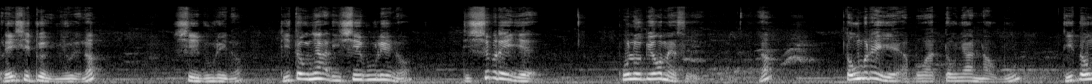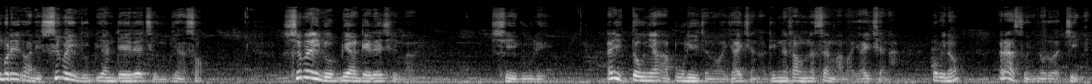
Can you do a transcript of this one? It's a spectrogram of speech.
ပရိရှိတွေ့မျိုးတွေနော်ရှေးဘူးလေးနော်ဒီတုံညဒီရှေးဘူးလေးနော်ဒီရှစ်ပရိရဲ့ဘိုးလိုပြောမယ်ဆိုရင်နော်သုံးပရိရဲ့အပေါ်ကတုံညနောက်ဘူးဒီသုံးပရိကနေရှစ်ပရိလိုပြန်တယ်တဲ့ချိန်ပြန်ဆောက်ရှစ်ပရိလိုပြန်တယ်တဲ့ချိန်မှာရှေးဘူးလေးအဲ့ဒီတုံညအပူလေးကျွန်တော်ရိုက်ချင်တာဒီ2025မှာရိုက်ချင်တာဟုတ်ပြီနော်အဲ့ဒါဆိုရင်တို့ကကြည့်မယ်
